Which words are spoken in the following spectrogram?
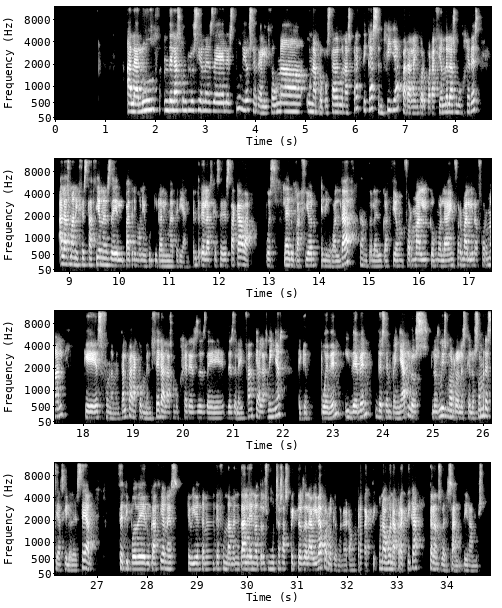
A la luz de las conclusiones del estudio se realizó una, propuesta de buenas prácticas sencilla para la incorporación de las mujeres a las manifestaciones del patrimonio cultural inmaterial, entre las que se destacaba pues, la educación en igualdad, tanto la educación formal como la informal y no formal, que es fundamental para convencer a las mujeres desde, desde la infancia, a las niñas, de que pueden y deben desempeñar los, los mismos roles que los hombres si así lo desean. Este tipo de educación es evidentemente fundamental en otros muchos aspectos de la vida, por lo que bueno, era una buena práctica transversal, digamos.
